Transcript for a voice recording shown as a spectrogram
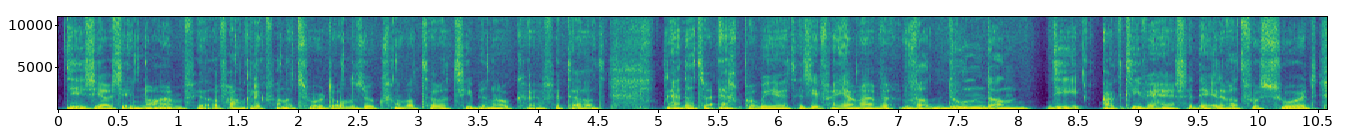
die is juist enorm veel afhankelijk van het soort onderzoek van wat, wat Sieben ook vertelt. Dat we echt proberen te zien van ja, maar wat doen dan die actieve hersendelen? Wat voor soort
